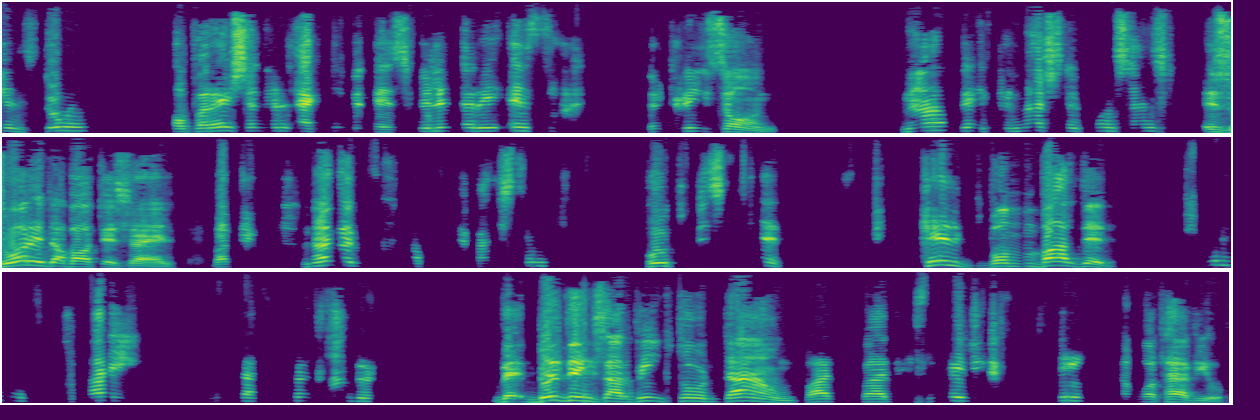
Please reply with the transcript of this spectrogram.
is doing operational activities, military inside the Green Zone. Now the international consensus is worried about Israel, but never the Palestinians who twisted, killed, bombarded, buildings are being torn down by the what have you.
